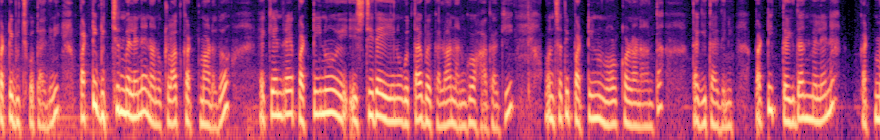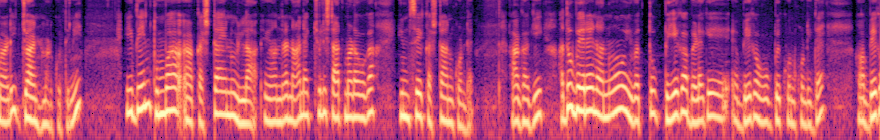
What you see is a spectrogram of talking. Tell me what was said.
ಪಟ್ಟಿ ಬಿಚ್ಕೋತಾ ಇದ್ದೀನಿ. ಪಟ್ಟಿ ಬಿಚ್ಚಿದ ಮೇಲೇ ನಾನು ಕ್ಲಾತ್ ಕಟ್ ಮಾಡೋದು. ಯಾಕೆಂದರೆ ಪಟ್ಟಿನೂ ಎಷ್ಟಿದೆ ಏನು ಗೊತ್ತಾಗಬೇಕಲ್ವ ನನಗೂ ಹಾಗಾಗಿ. ಒಂದು ಸತಿ ಪಟ್ಟಿನೂ ನೋಡ್ಕೊಳ್ಳೋಣ ಅಂತ ತೆಗಿತಾ ಇದ್ದೀನಿ. ಪಟ್ಟಿ ತೆಗೆದಾದ್ಮೇಲೆ ಕಟ್ ಮಾಡಿ ಜಾಯಿಂಟ್ ಮಾಡ್ಕೋತೀನಿ. ಇದೇನು ತುಂಬ ಕಷ್ಟ ಏನೂ ಇಲ್ಲ. ಅಂದರೆ ನಾನು ಆ್ಯಕ್ಚುಲಿ ಸ್ಟಾರ್ಟ್ ಮಾಡೋವಾಗ ಹಿಂಸೆ, ಕಷ್ಟ ಅಂದ್ಕೊಂಡೆ ಹಾಗಾಗಿ ಅದು ಬೇರೆ ನಾನು ಇವತ್ತು ಬೇಗ ಬೆಳಗ್ಗೆ, ಬೇಗ ಹೋಗಬೇಕು ಅಂದ್ಕೊಂಡಿದ್ದೆ ಬೇಗ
